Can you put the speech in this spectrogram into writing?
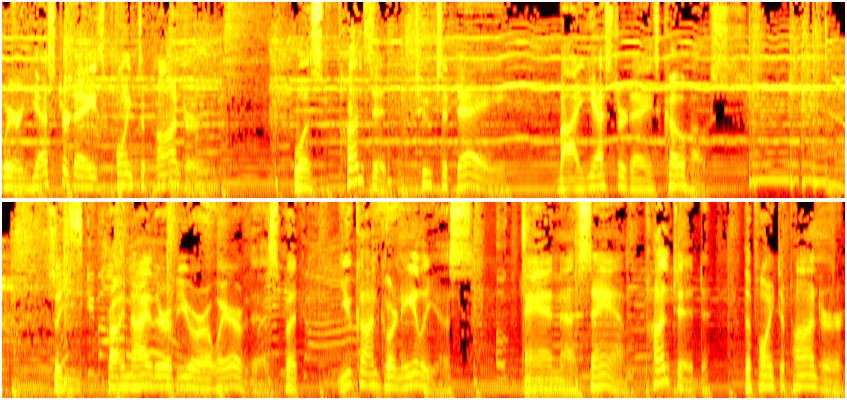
where yesterday's point to ponder was punted to today by yesterday's co-hosts. So you, probably neither of you are aware of this, but Yukon Cornelius and uh, Sam punted the point to ponder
